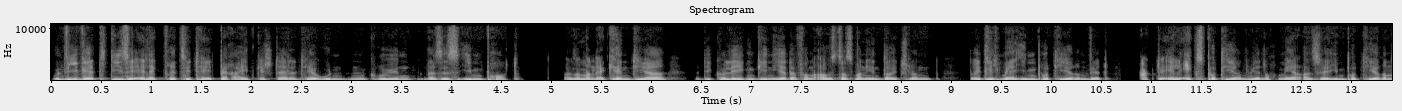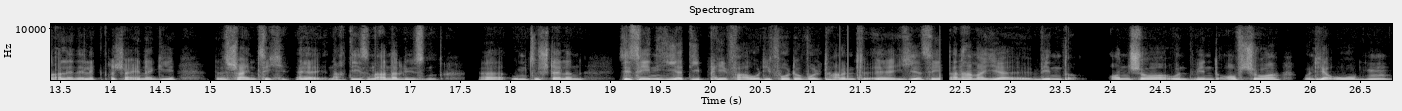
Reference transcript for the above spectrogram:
Und wie wird diese Elektrizität bereitgestellt? Hier unten grün, das ist Import. Also man erkennt hier, die Kollegen gehen hier davon aus, dass man in Deutschland deutlich mehr importieren wird. Aktuell exportieren wir noch mehr, als wir importieren an elektrischer Energie. Das scheint sich äh, nach diesen Analysen äh, umzustellen. Sie sehen hier die PV, die Photovoltaik. Und äh, hier sehen, dann haben wir hier Wind onshore und Wind offshore. Und hier oben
